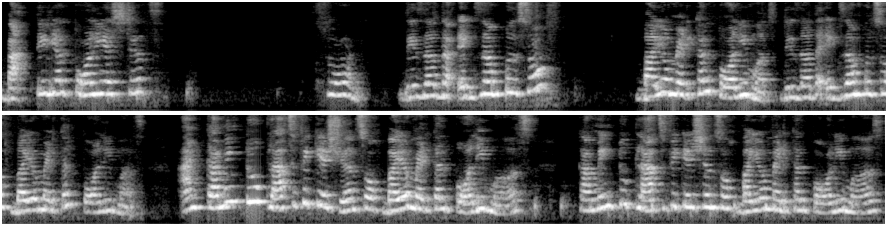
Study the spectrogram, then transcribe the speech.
bacterial polyesters. So these are the examples of biomedical polymers. These are the examples of biomedical polymers. And coming to classifications of biomedical polymers, coming to classifications of biomedical polymers,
